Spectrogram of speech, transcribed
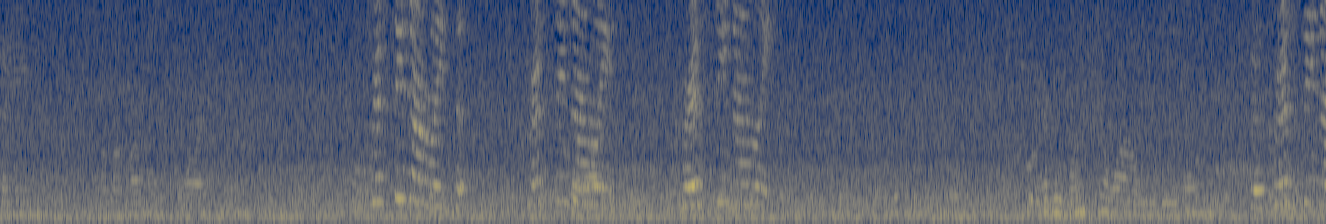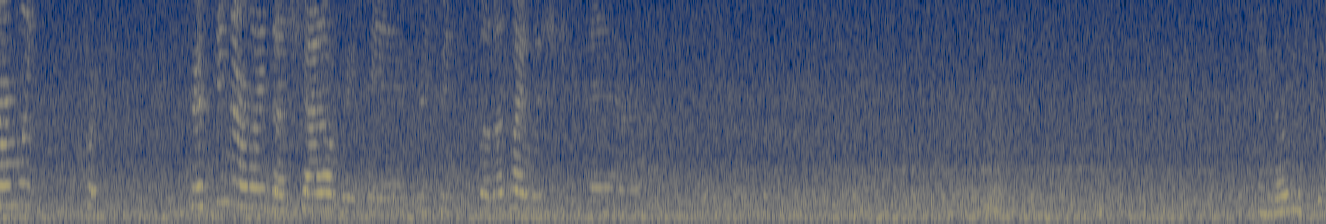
Same. I'm on level four. Christy normally, d- Christy normally, Christy normally, Every once in a while we do them. so Christy normally, Christy normally does shadow briefing, briefing, so that's why I wish she's there. I notice the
